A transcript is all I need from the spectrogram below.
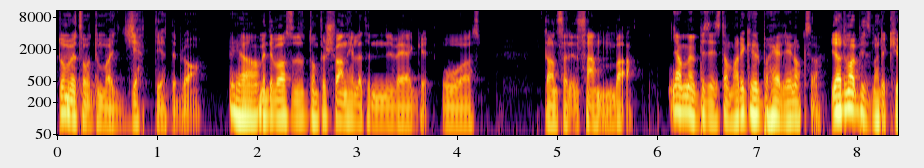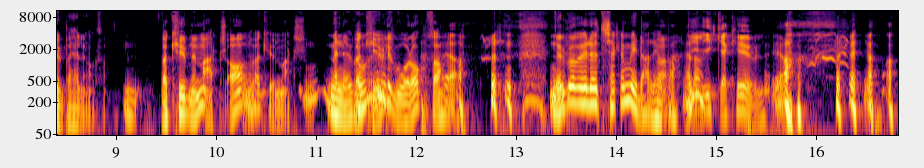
De vet att de var jätte, jättebra. Ja. Men det var så att de försvann hela tiden iväg och dansade samba. ja, men precis, de hade kul på helgen också. Ja, de var precis, de hade kul på helgen också. Var kul med match? Ja, det var kul match. Men nu Det var kul vi... igår också. Ja. nu går vi väl ut och käkar middag allihopa, Ja, det är lika kul. Ja. ja.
